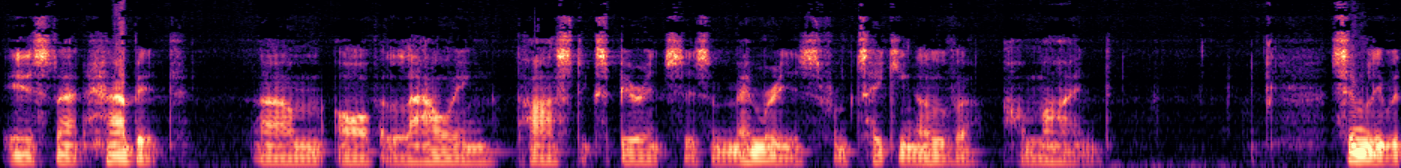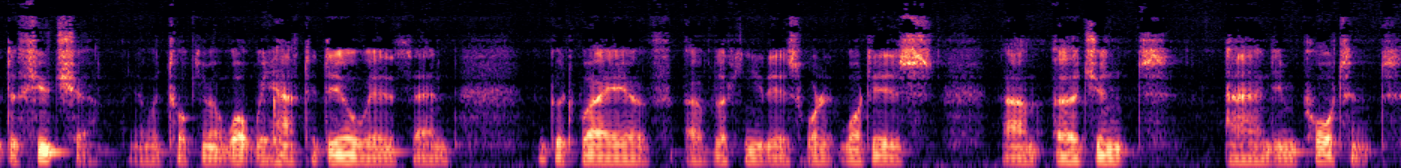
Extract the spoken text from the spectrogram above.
is that habit um, of allowing past experiences and memories from taking over our mind. Similarly with the future, you know, we're talking about what we have to deal with, and a good way of, of looking at this, what, what is um, urgent and important.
